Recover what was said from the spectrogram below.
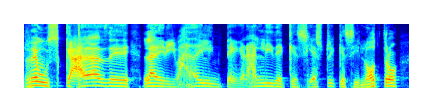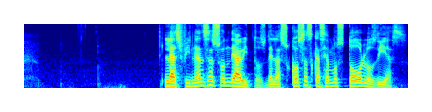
rebuscadas de la derivada y la integral y de que si esto y que si lo otro. Las finanzas son de hábitos, de las cosas que hacemos todos los días,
